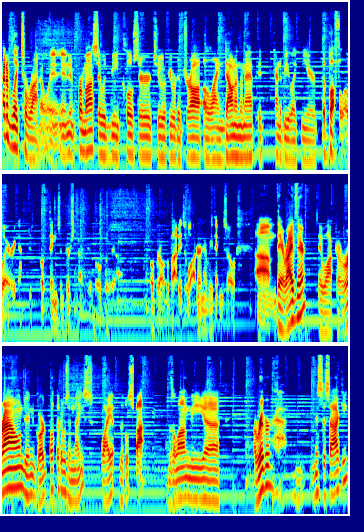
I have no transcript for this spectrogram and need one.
kind of like Toronto. And from us, it would be closer to if you were to draw a line down on the map, it'd kind of be like near the Buffalo area. Just put things in perspective over, uh, over all the bodies of water and everything. So um, they arrived there, they walked around, and Gord felt that it was a nice, quiet little spot. It was along the uh, a river, Mississauga.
